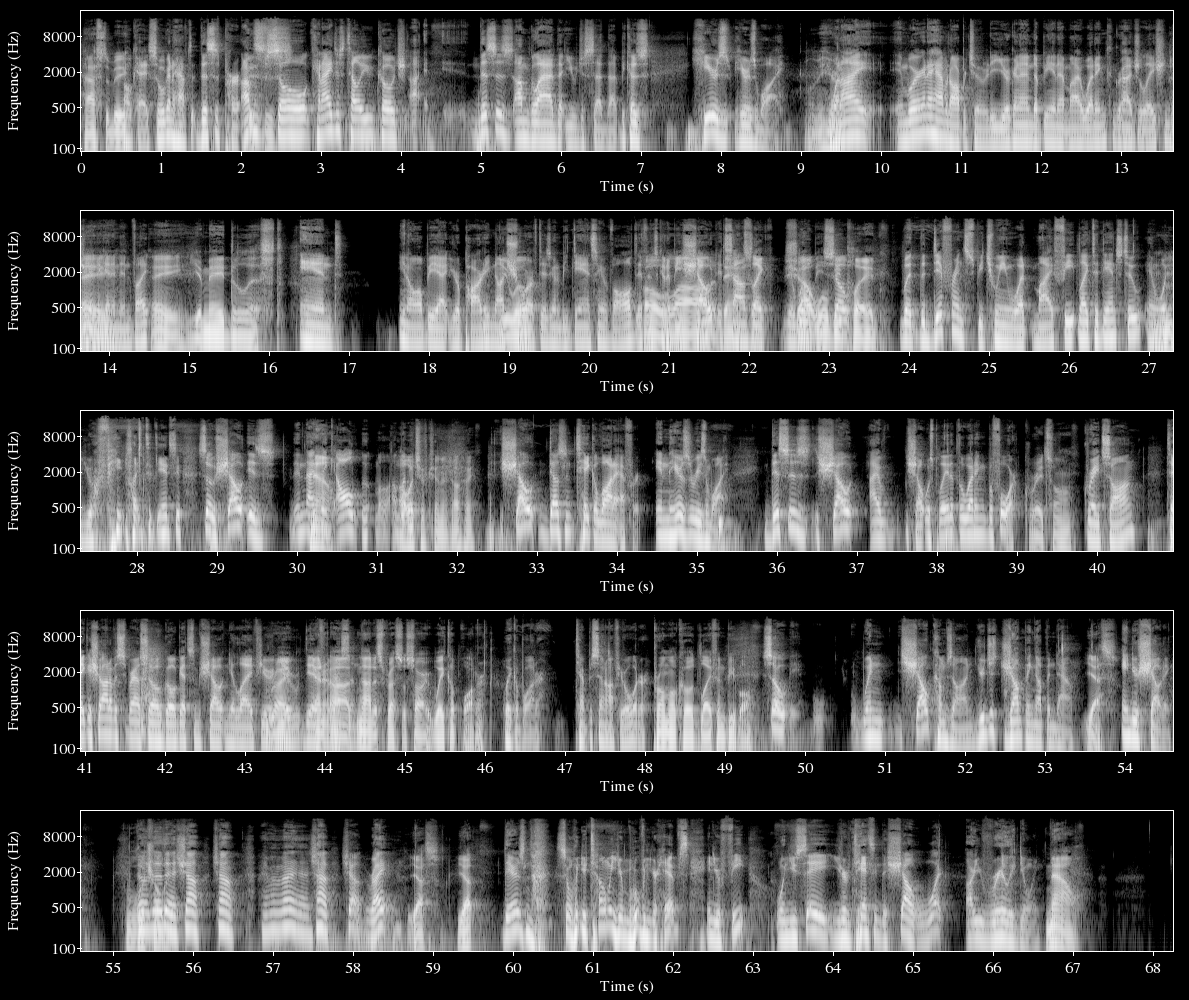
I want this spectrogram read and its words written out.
Has to be. Okay, so we're gonna have to. This is per. I'm is- so. Can I just tell you, Coach? I, this is. I'm glad that you just said that because here's here's why. Let me hear when it. I and we're gonna have an opportunity. You're gonna end up being at my wedding. Congratulations! You're gonna get an invite, Hey, you made the list. and you know I'll be at your party. Not You sure will. if there's gonna be dancing involved. If Oh, it's gonna be lot shout, of it sounds dancing. like there shout will be. will so, played. but the difference between what my feet like to dance to and what your feet like to dance to. So shout is, and I Mm-hmm. Now, think all. I'll let you finish. Okay. shout doesn't take a lot of effort and here's the reason why this is shout i shout was played at the wedding before Great song. great song take a shot of espresso go get some shout in your life you're, Right. you're there and the uh, not espresso, sorry, wake up water. wake up water 10% off your order Promo code life and b-ball. so when shout comes on you're just jumping up and down Yes. and you're shouting Literally. shout shout shout shout right Yes. Yep. there's not so when you tell me you're moving your hips and your feet when you say you're dancing to shout what are you really doing Now,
